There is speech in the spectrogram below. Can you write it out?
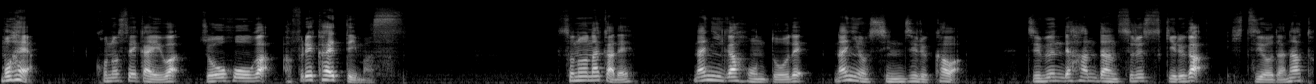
もはやこの世界は情報が溢れ返っています。その中で何が本当で何を信じるかは自分で判断するスキルが必要だなと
